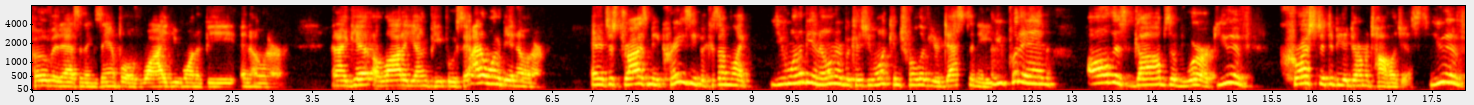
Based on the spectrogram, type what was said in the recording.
COVID as an example of why you want to be an owner. And I get a lot of young people who say, I don't want to be an owner. And it just drives me crazy because I'm like, you want to be an owner because you want control of your destiny. You put in all this gobs of work. You have crushed it to be a dermatologist. You have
